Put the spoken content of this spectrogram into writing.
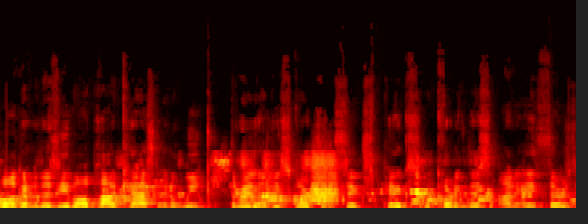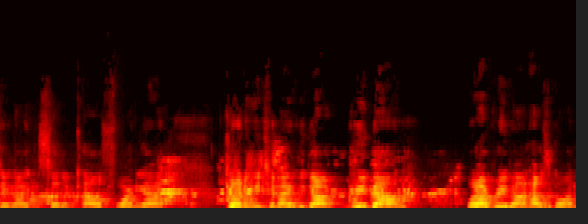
Welcome to the Z-Ball podcast and week three of the Scorching Six picks. Recording this on a Thursday night in Southern California. Joining me tonight, we got Rebound. What up, Rebound? How's it going?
